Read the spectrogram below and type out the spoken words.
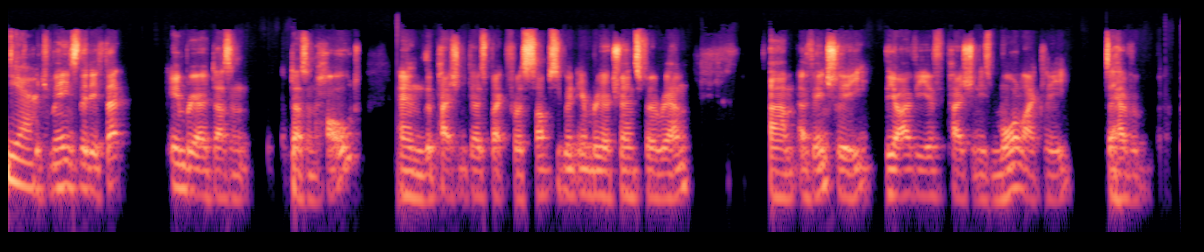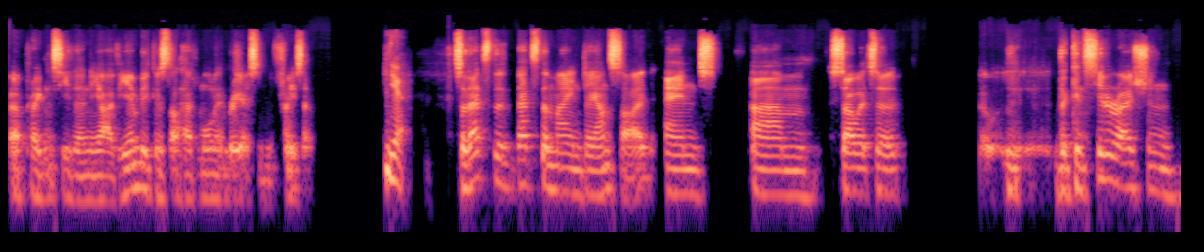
Yeah. Which means that if that embryo doesn't doesn't hold and the patient goes back for a subsequent embryo transfer round, um, eventually the IVF patient is more likely to have a, a pregnancy than the IVM because they'll have more embryos in the freezer. Yeah. So that's the that's the main downside, and um, so it's a the consideration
